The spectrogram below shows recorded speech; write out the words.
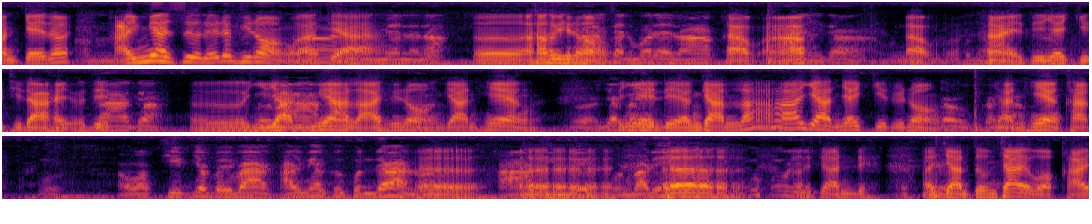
มั่นใจแล้วขายเมียซื้อเลยเด้อพี่น้องว่าเสียแม่นแล้วเนาะเออเอาพี่น้อง ฉันบ่ได้รักครับเอาให้เด้อครับให้ที่ยายจิตธิดาให้ว่าติด่าจ้ะเออย่านเมียหลายพี่น้องย่านแห้งเอออย่าเป็นไป ไงแดงย่านหลายย่านยายจิตพี่น้องเจ้าขนาด ย่านแห้งคัก เอาว่าคลิปอย่าไปว่าขายเมียคือเพิ่นด้านเออขายกินเด้อผลว่าดิเออโอ้ยอาจารย์เด้อาจารย์สมชายบอกขาย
